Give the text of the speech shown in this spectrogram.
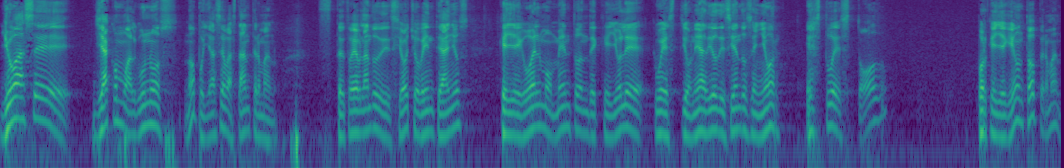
yo hace ya como algunos, no, pues ya hace bastante, hermano. Te estoy hablando de 18, 20 años, que llegó el momento en de que yo le cuestioné a Dios diciendo, Señor, ¿Esto es todo? Porque llegué a un tope, hermano.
